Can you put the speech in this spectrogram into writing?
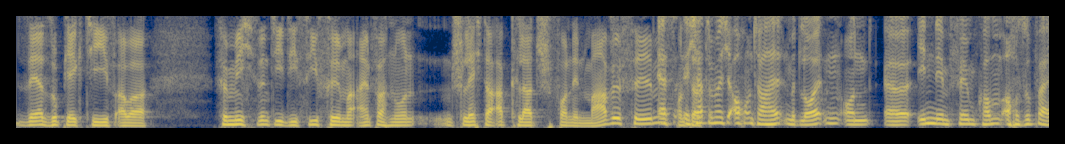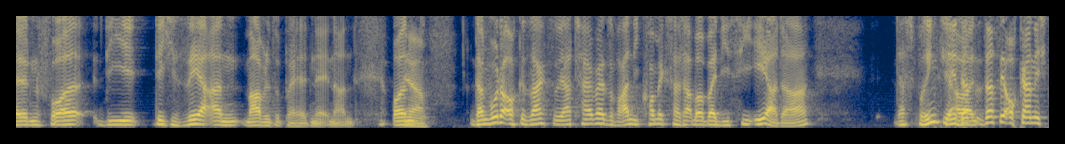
sehr subjektiv, aber für mich sind die DC-Filme einfach nur ein schlechter Abklatsch von den Marvel-Filmen. Ich hatte mich auch unterhalten mit Leuten und äh, in dem Film kommen auch Superhelden vor, die dich sehr an Marvel-Superhelden erinnern. Und ja. dann wurde auch gesagt, so ja, teilweise waren die Comics halt aber bei DC eher da. Das bringt ja nee, das, das ja auch gar nicht,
